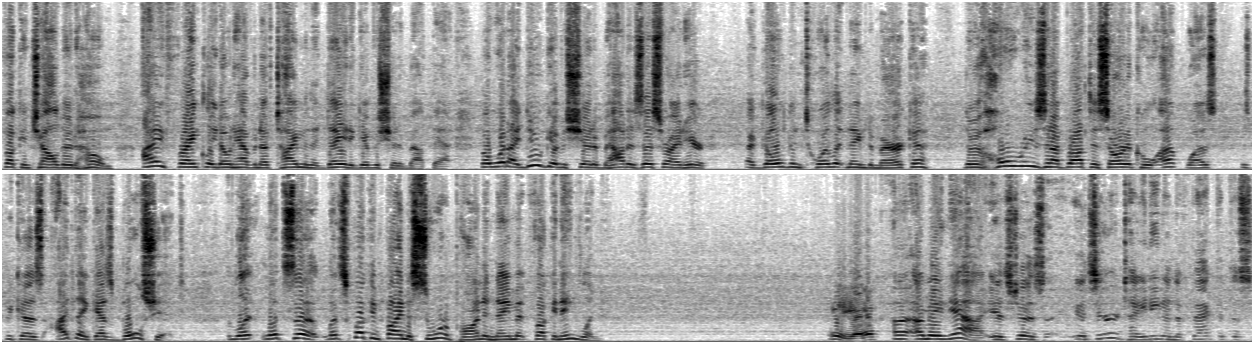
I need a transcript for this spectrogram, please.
fucking childhood home. I frankly don't have enough time in the day to give a shit about that. But what I do give a shit about is this right here a golden toilet named America. The whole reason I brought this article up was is because I think that's bullshit. Let, let's uh, let's fucking find a sewer pond and name it fucking England. There you go. Uh, I mean, yeah, it's just it's irritating, and the fact that this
